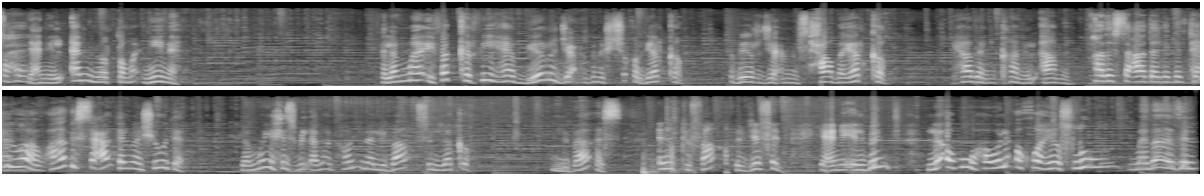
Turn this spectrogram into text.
صحيح. يعني الأمن والطمأنينة. فلما يفكر فيها بيرجع من الشغل يركض بيرجع من أصحابه يركض. لهذا المكان الآمن. هذه السعادة اللي قلتي عنها أيوة وهذه السعادة المنشودة. لما يحس بالأمان هن لباس لكم. لباس التصاق في الجسد. يعني البنت لا أبوها ولا أخوها يصلون منازل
